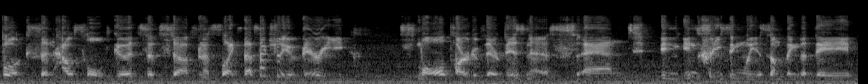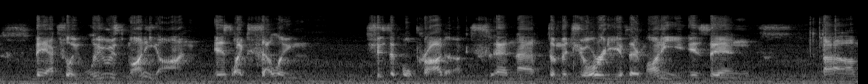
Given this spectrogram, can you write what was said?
books and household goods and stuff. And it's like that's actually a very small part of their business, and in, increasingly is something that they they actually lose money on is like selling physical products, and that the majority of their money is in um,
